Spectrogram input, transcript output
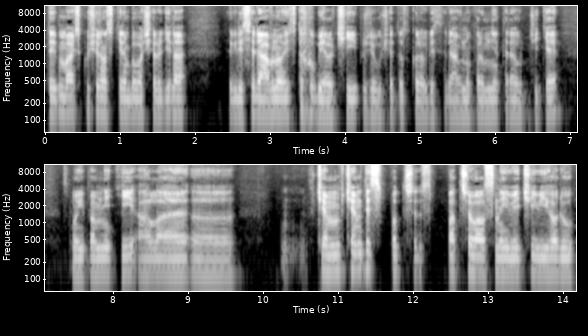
ty máš zkušenosti, nebo vaše rodina kdysi dávno i s tou Bělčí, protože už je to skoro kdysi dávno pro mě teda určitě s mojí pamětí, ale eh, v čem, v čem ty spatřoval s největší výhodu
